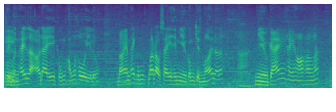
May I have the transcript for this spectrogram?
thì Ừ. mình thấy là ở đây cũng không có thua gì luôn và em thấy cũng bắt đầu xây thêm nhiều công trình mới nữa đó. À, nhiều cái hay ho hơn á. Ừ.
